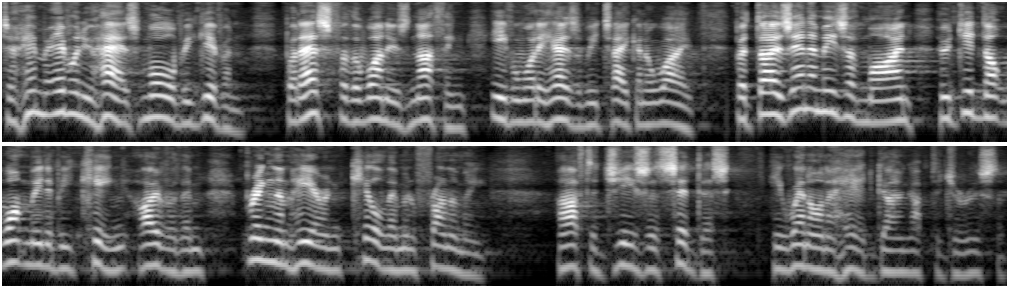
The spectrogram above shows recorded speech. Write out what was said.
to him, everyone who has, more will be given. But as for the one who's nothing, even what he has will be taken away. But those enemies of mine who did not want me to be king over them, bring them here and kill them in front of me. After Jesus said this, he went on ahead going up to Jerusalem.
